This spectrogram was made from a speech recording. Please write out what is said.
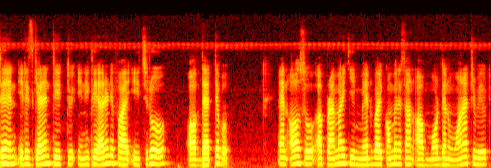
then it is guaranteed to uniquely identify each row of that table. And also a primary key made by combination of more than one attribute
